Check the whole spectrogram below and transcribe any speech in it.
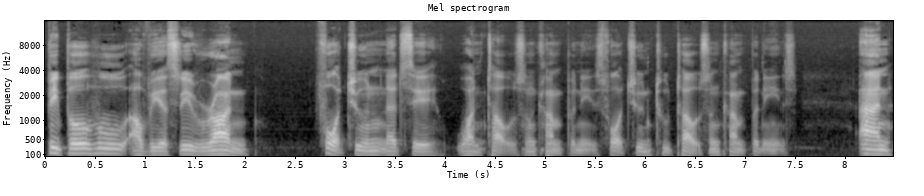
people who obviously run Fortune, let's say 1,000 companies, Fortune 2,000 companies. And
